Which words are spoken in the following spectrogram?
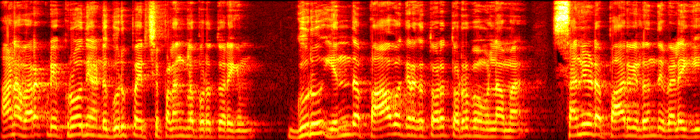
ஆனால் வரக்கூடிய குரோதி ஆண்டு குரு பயிற்சி பலன்களை பொறுத்த வரைக்கும் குரு எந்த பாவ கிரகத்தோட தொடர்பும் இல்லாமல் சனியோட பார்வையிலிருந்து விலகி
